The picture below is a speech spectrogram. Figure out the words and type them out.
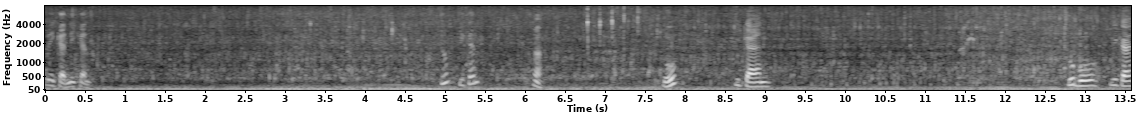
Itu ikan, ikan. Tu ikan. Ha. Tu ikan. Bubu, ikan.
